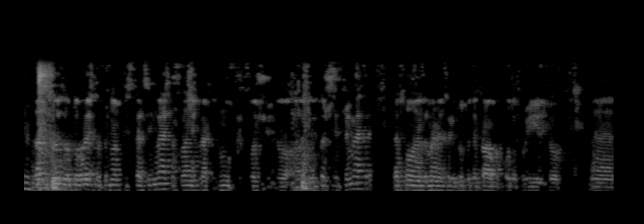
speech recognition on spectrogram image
Дати дозвіл товариства Тернопіль спецінвест на складання проекту землеустрою площею до е, 963 метри для встановлення земельної сервітуту для права походу проїзду е,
